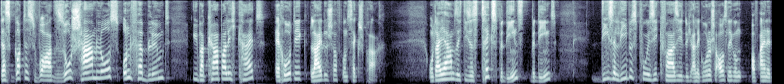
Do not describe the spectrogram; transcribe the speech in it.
dass Gottes Wort so schamlos, unverblümt über Körperlichkeit, Erotik, Leidenschaft und Sex sprach. Und daher haben sich dieses Tricks bedient, bedient, diese Liebespoesie quasi durch allegorische Auslegung auf eine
